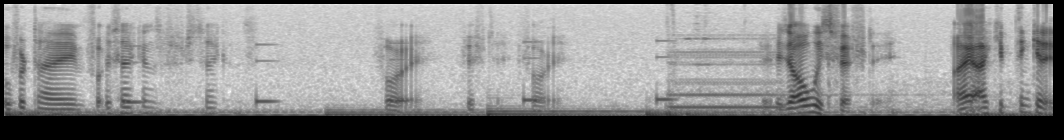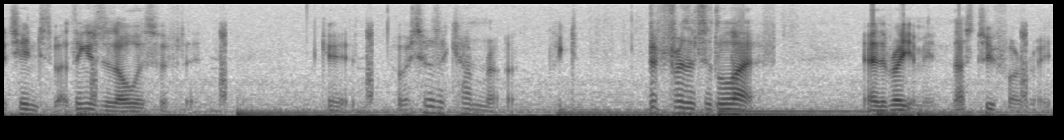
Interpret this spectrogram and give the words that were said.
Overtime, 40 seconds, 50 seconds. 40, 50, 40. It's always 50. I, I keep thinking it changes, but I think it's just always 50. Okay, I wish there was a camera, like, a bit further to the left. Yeah, the right, I mean. That's too far right.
